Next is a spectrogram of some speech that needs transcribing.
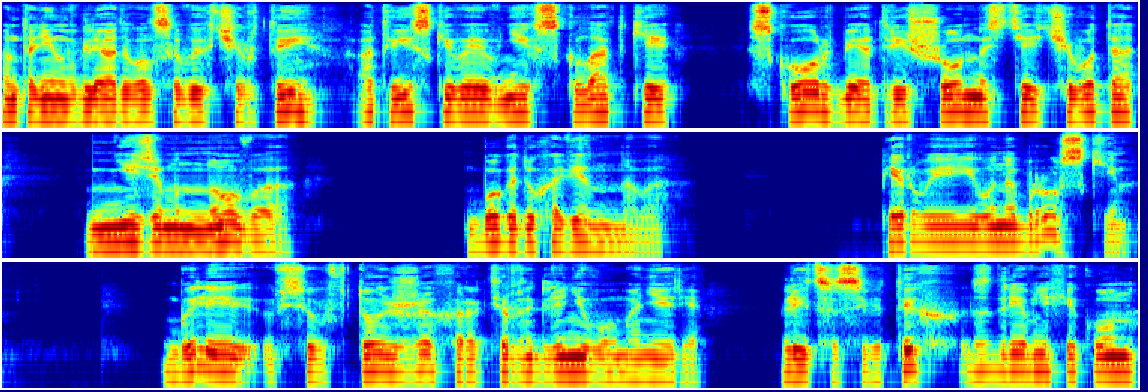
Антонин вглядывался в их черты, отыскивая в них складки скорби, отрешенности, чего-то неземного, богодуховенного. Первые его наброски были все в той же характерной для него манере. Лица святых с древних икон,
